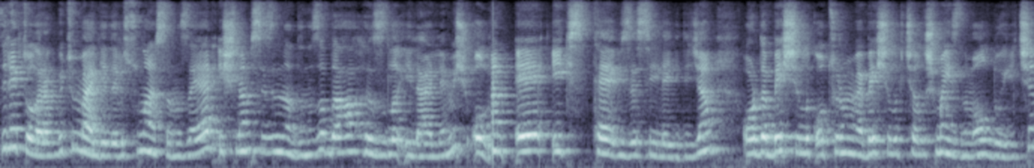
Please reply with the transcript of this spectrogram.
direkt olarak bütün belgeleri sunarsanız eğer işlem sizin adınıza daha hızlı ilerlemiş olur. Ben EXT vizesiyle gideceğim. Orada 5 yıllık oturum ve 5 yıllık çalışma iznim olduğu için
